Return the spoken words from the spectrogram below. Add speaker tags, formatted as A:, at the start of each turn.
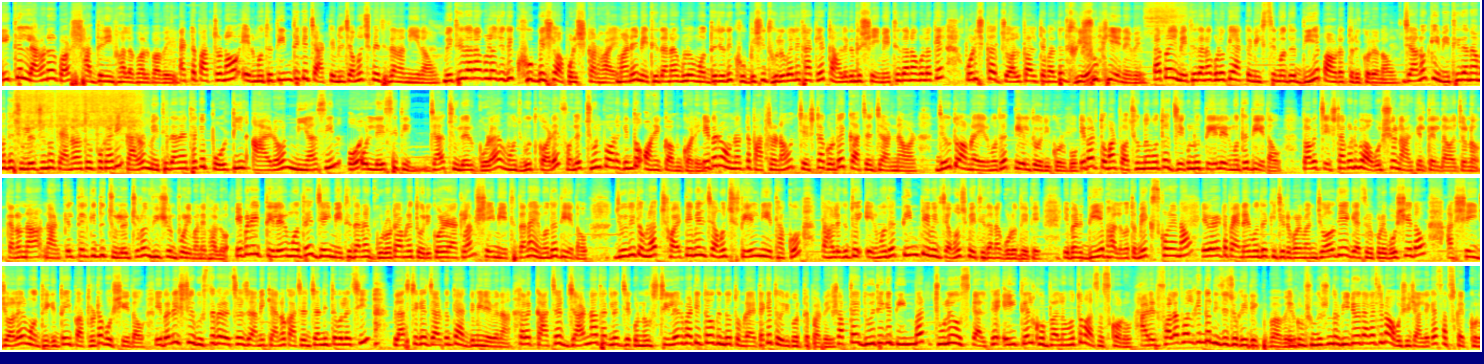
A: এই তেল লাগানোর পর সাত দিনই ফলাফল পাবে। একটা পাত্র নাও এর মধ্যে তিন থেকে চার টেবিল চামচ মেথি দানা নিয়ে নাও। মেথি দানাগুলো যদি খুব বেশি অপরিষ্কার হয় মানে মেথি দানাগুলোর মধ্যে যদি খুব বেশি ধুলোবালি থাকে তাহলে কিন্তু সেই মেথি দানাগুলোকে পরিষ্কার জল পাল্টে পাল্টে ধুয়ে শুকিয়ে নেবে। তারপর এই মেথি দানাগুলোকে একটা মিক্সির মধ্যে দিয়ে পাউডার তৈরি করে নাও। জানো কি মেথি দানা আমাদের চুলের জন্য কেন এত উপকারী? কারণ মেথি দানায় থাকে প্রোটিন আয়রন নিয়াসিন ও লেসিথিন যা চুলের গোড়ার মজবুত করে ফলে চুল পড়া কিন্তু অনেক কম করে। এবার অন্য একটা পাত্র নাও চেষ্টা করবে কাঁচের জার নেওয়ার। যেহেতু আমরা এর মধ্যে তেল তৈরি করব। এবার তোমার পছন্দ মতো যে কোনো তেল এর মধ্যে দিয়ে দাও। তবে চেষ্টা করবে অবশ্যই নারকেল তেল দেওয়ার জন্য। কেন না নারকেল তেল কিন্তু চুলের জন্য ভীষণ পরিমাণে ভালো। এবার এই তেলের মধ্যে যেই মেথি দানার গুঁড়োটা আমরা তৈরি করে রাখলাম, সেই মেথি দানা এর মধ্যে দিয়ে দাও। যদি তোমরা ছয় টেবিল চামচ তেল নিয়ে থাকো, তাহলে কিন্তু এর মধ্যে তিন টেবিল চামচ মেথি দানা গুঁড়ো দেবে। এবার দিয়ে ভালো মতো মিক্স করে নাও। এবার একটা প্যানের মধ্যে কিছুটা পরিমাণ জল দিয়ে গ্যাসের উপরে বসিয়ে দাও, আর সেই জলের মধ্যে কিন্তু এই পাত্রটা বসিয়ে দাও। এবার নিশ্চয়ই বুঝতে পেরেছ যে আমি কেন কাঁচের জার নিতে বলেছি। প্লাস্টিকের জার কিন্তু একদমই নেবে না। তবে কাঁচের জার না থাকলে যে কোনো স্টিলের বাটিতেও কিন্তু তোমরা এটাকে তৈরি করতে পারবে। সপ্তাহে দুই থেকে তিনবার চুলে ও স্ক্যাল্পে এই তেল খুব ভালো মতো মাসাজ করো। আর এর ফলাফল কিন্তু নিজে চোখেই দেখতে পাবে। এরকম সুন্দর সুন্দর ভিডিও দেখার জন্য অবশ্যই চ্যানেলকে সাবস্ক্রাইব করো।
